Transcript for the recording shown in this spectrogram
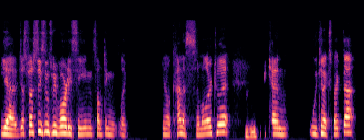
Yeah, especially since we've already seen something like, you know, kind of similar to it. Mm-hmm. We can we can expect that,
